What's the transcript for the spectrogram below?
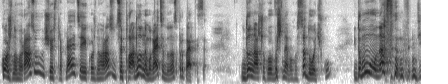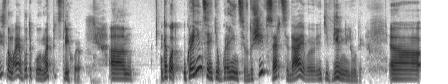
кожного разу щось трапляється, і кожного разу це падло намагається до нас припертися. До нашого вишневого садочку. І тому у нас дійсно має бути кулемет під стріхою. Ем, так от, українці, які українці в душі, в серці, да, які вільні люди, е,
